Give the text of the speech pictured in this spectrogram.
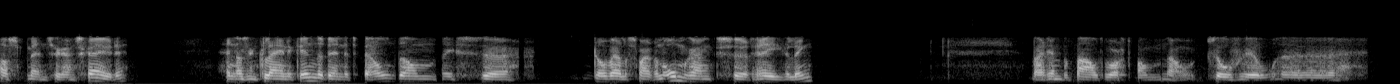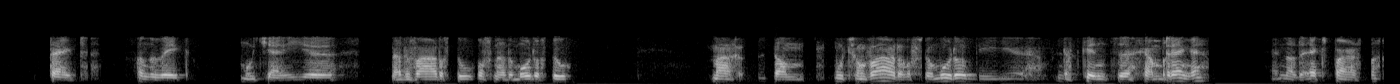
als mensen gaan scheiden... en er zijn kleine kinderen in het spel... dan is eh er weliswaar een omgangsregeling... waarin bepaald wordt van... nou, zoveel eh, tijd van de week moet jij eh, naar de vader toe of naar de moeder toe... Maar dan moet zo'n vader of zo'n moeder die dat kind gaan brengen naar de ex-partner.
